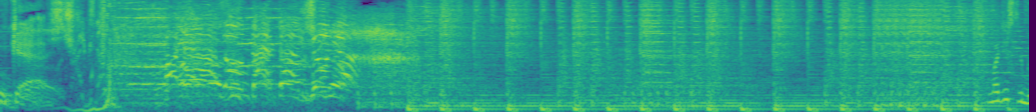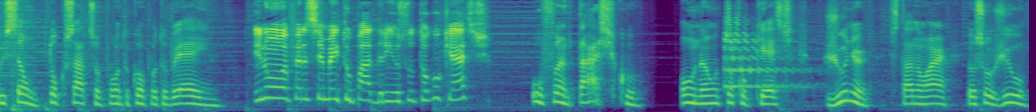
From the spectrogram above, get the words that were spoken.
TokuCast. Poderoso Titan Júnior! Uma distribuição tokusatsu.com.br. E no oferecimento padrinhos do TokuCast. O fantástico ou não TokuCast Júnior está no ar. Eu sou o Gil.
